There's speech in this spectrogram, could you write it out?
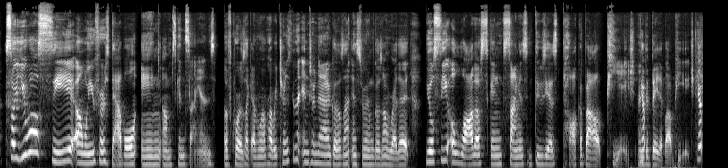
so you will see um, when you first dabble in um, skin science, of course, like everyone probably turns to the internet, goes on Instagram, goes on Reddit. You'll see a lot of skin science enthusiasts talk about pH and yep. debate about pH. Yep.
